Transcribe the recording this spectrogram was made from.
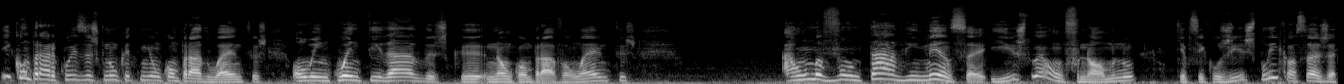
E comprar coisas que nunca tinham comprado antes ou em quantidades que não compravam antes. Há uma vontade imensa e isto é um fenómeno que a psicologia explica, ou seja,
